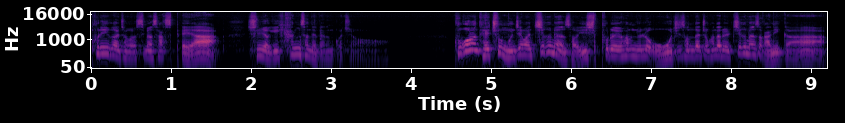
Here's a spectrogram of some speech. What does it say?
풀이 과정을 쓰면서 학습해야 실력이 향상된다는 거죠. 국어는 대충 문제만 찍으면서 20%의 확률로 오지 선다 중 하나를 찍으면서 가니까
